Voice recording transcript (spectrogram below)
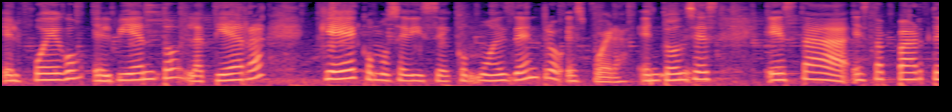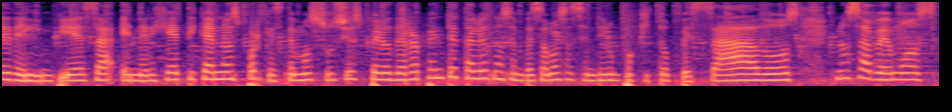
el fuego, el viento, la tierra, que como se dice, como es dentro, es fuera. Entonces, esta, esta parte de limpieza energética no es porque estemos sucios, pero de repente tal vez nos empezamos a sentir un poquito pesados, no sabemos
